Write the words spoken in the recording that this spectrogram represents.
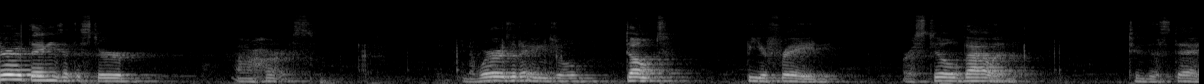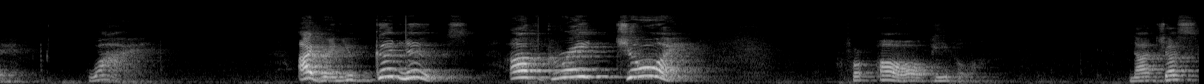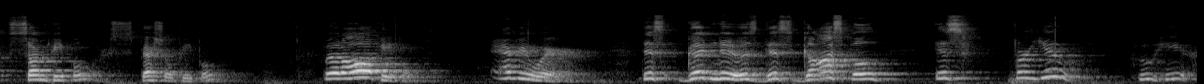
there are things that disturb our hearts. In the words of the angel, don't be afraid, are still valid to this day. Why? I bring you good news of great joy for all people. Not just some people or special people, but all people, everywhere. This good news, this gospel is for you who hear.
